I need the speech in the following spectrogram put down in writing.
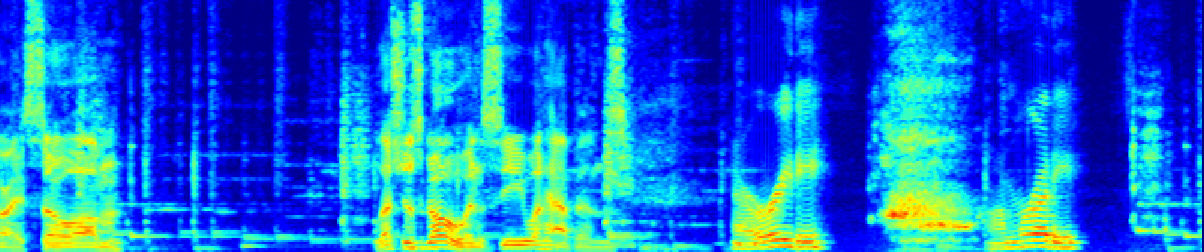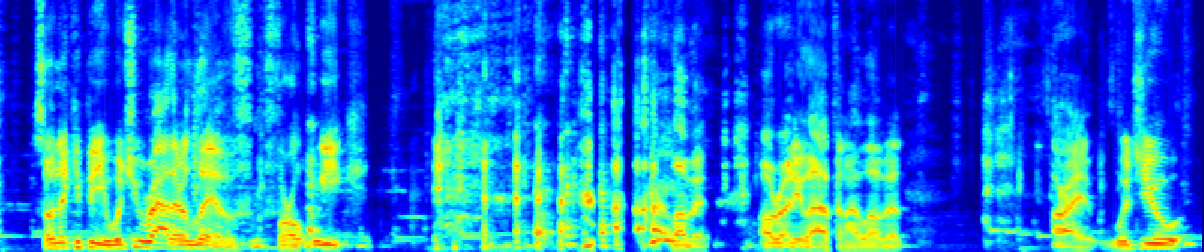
All right, so um, let's just go and see what happens. Alrighty. I'm ready. So, Nikki P, would you rather live for a week? I love it. Already laughing. I love it. All right. Would you?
